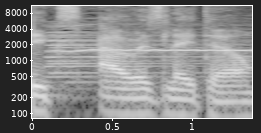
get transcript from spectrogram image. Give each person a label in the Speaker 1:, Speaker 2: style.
Speaker 1: six hours later.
